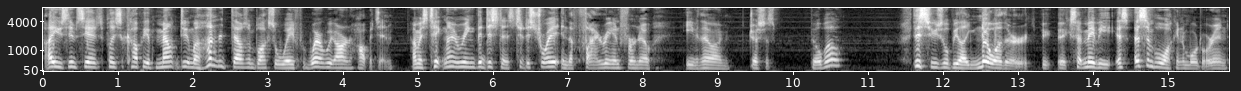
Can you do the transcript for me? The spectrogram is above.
I used MCA to place a copy of Mount Doom a hundred thousand blocks away from where we are in Hobbiton. I must take my ring the distance to destroy it in the fiery inferno, even though I'm just as Bilbo? This series will be like no other, except maybe a, a simple walk into Mordor and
